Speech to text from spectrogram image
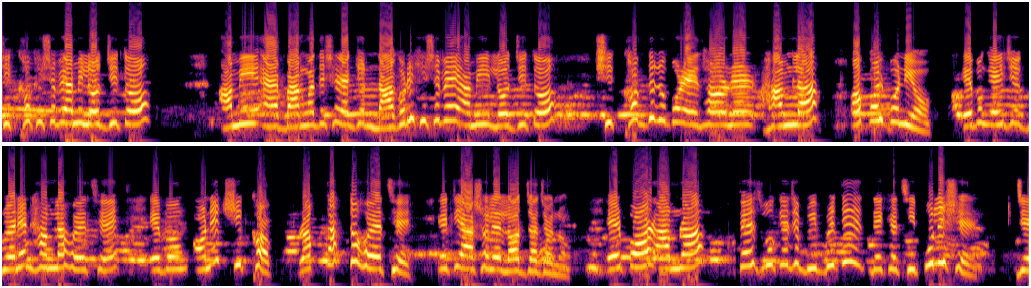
শিক্ষক হিসেবে আমি লজ্জিত। আমি বাংলাদেশের একজন নাগরিক হিসেবে আমি লজ্জিত। শিক্ষকদের উপরে এ ধরনের হামলা অকল্পনীয়। এবং এই যে গ্রেনেড হামলা হয়েছে এবং অনেক শিক্ষক রক্তাক্ত হয়েছে, এটি আসলে লজ্জাজনক। এরপর আমরা ফেসবুকে যে বিবৃতি দেখেছি পুলিশের যে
